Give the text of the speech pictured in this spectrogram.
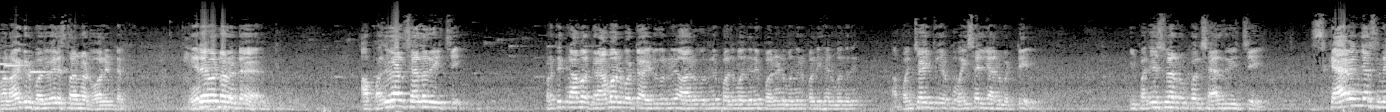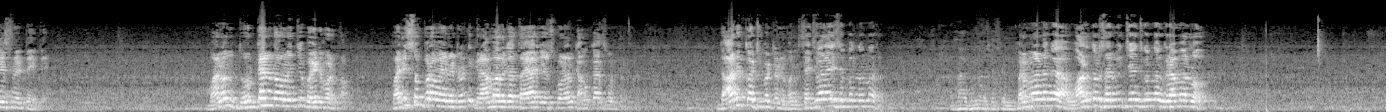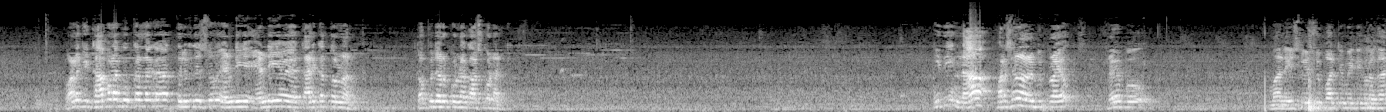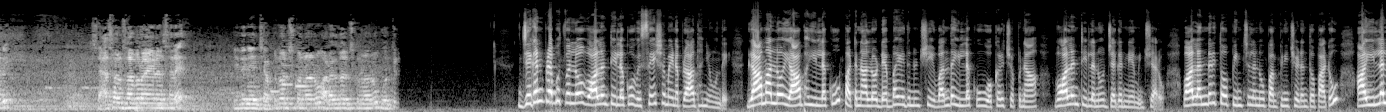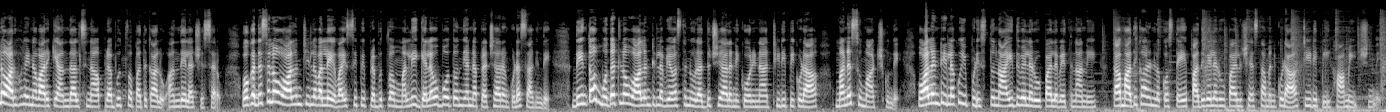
మా నాయకుడు పదివేలు ఇస్తా అన్నాడు వాలంటీర్ నేనేమంటానంటే ఆ పదివేల శాలరీ ఇచ్చి ప్రతి గ్రామ గ్రామాన్ని బట్టి ఐదుగురిని ఆరుగురిని పది మందిని పన్నెండు మందిని పదిహేను మందిని ఆ పంచాయతీ యొక్క వైశల్యాన్ని బట్టి ఈ పదిహేను వేల రూపాయలు శాలరీ ఇచ్చి స్కావెంజర్స్ నేసినట్టయితే మనం దుర్గంధం నుంచి బయటపడతాం. పరిశుభ్రమైనటువంటి గ్రామాలుగా తయారు చేసుకోవడానికి అవకాశం ఉంటుంది. దానికి ఖర్చు పెట్టండి. మనకు సచివాలయ సిబ్బంది ఉన్నారు. బ్రహ్మాండంగా వాళ్ళతో సర్వీస్ చేయించుకుందాం గ్రామాల్లో. వాళ్ళకి కాపలా కుక్కల్లాగా తెలుగుదేశం ఎన్డీఏ ఎన్డీఏ కార్యకర్తలు ఉన్నారు. తప్పు జరగకుండా కాసుకోవడానికి. ఇది నా పర్సనల్ అభిప్రాయం. రేపు మా లెజిస్లేటివ్ పార్టీ మీటింగ్లో కానీ శాసనసభలో అయినా సరే ఇది నేను చెప్పదలుచుకున్నాను అడగదలుచుకున్నాను ఒత్తిడి జగన్ ప్రభుత్వంలో వాలంటీర్లకు విశేషమైన ప్రాధాన్యం ఉంది. గ్రామాల్లో యాభై ఇళ్ళకు పట్టణాల్లో డెబ్బై ఐదు నుంచి వంద ఇళ్ళకు ఒకరు చొప్పున వాలంటీర్లను జగన్ నియమించారు. వాళ్ళందరితో పింఛన్లను పంపిణీ చేయడంతో పాటు ఆ ఇళ్ళలో అర్హులైన వారికి అందాల్సిన ప్రభుత్వ పథకాలు అందేలా చేశారు. ఒక దశలో వాలంటీర్ల వల్లే వైసీపీ ప్రభుత్వం మళ్ళీ గెలవబోతోంది అన్న ప్రచారం కూడా సాగింది. దీంతో మొదట్లో వాలంటీర్ల వ్యవస్థను రద్దు చేయాలని కోరిన టీడీపీ కూడా మనస్సు మార్చుకుంది. వాలంటీర్లకు ఇప్పుడు ఇస్తున్న ఐదు వేల రూపాయల వేతనాన్ని తాము అధికారంలోకి వస్తే పదివేల రూపాయలు చేస్తామని కూడా టీడీపీ హామీ ఇచ్చింది.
